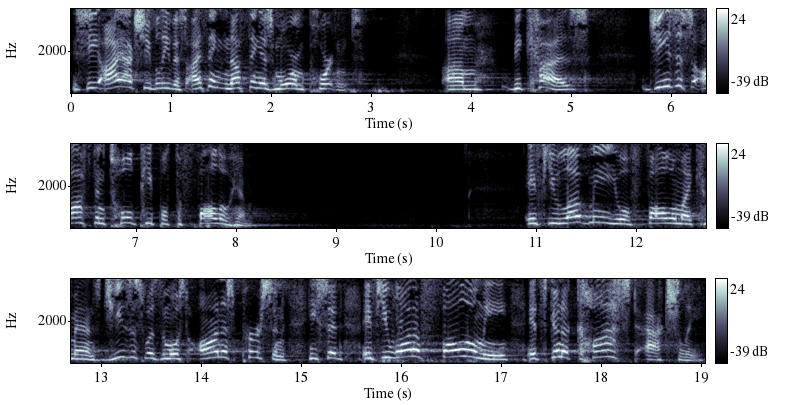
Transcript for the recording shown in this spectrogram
You see, I actually believe this. I think nothing is more important um, because Jesus often told people to follow him. If you love me, you will follow my commands. Jesus was the most honest person. He said, if you want to follow me, it's going to cost actually.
